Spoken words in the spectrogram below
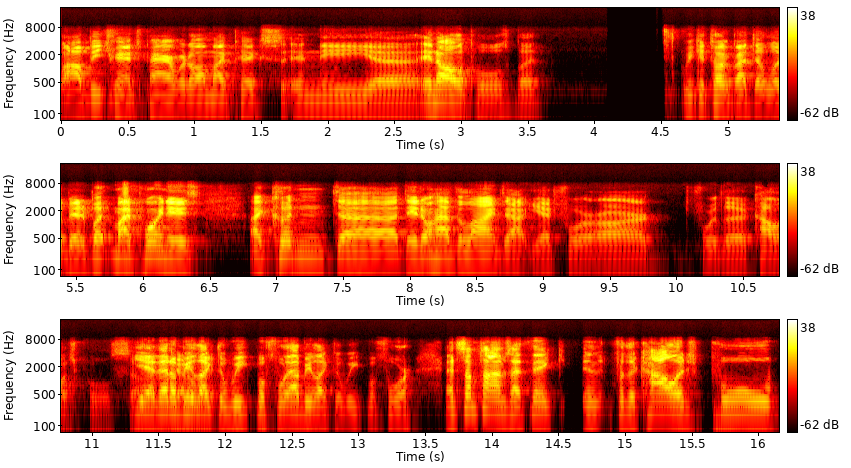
I'll be transparent with all my picks in the uh, in all the pools. But we could talk about that a little bit. But my point is, I couldn't. Uh, they don't have the lines out yet for our for the college pools. So yeah, that'll be gotta like the week before. That'll be like the week before. And sometimes I think in, for the college pool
